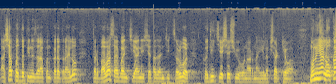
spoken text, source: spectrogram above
अशा पद्धतीने जर आपण करत राहिलो तर बाबासाहेबांची आणि शेताजांची चळवळ कधीच यशस्वी होणार नाही लक्षात ठेवा. म्हणून या लोकांना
